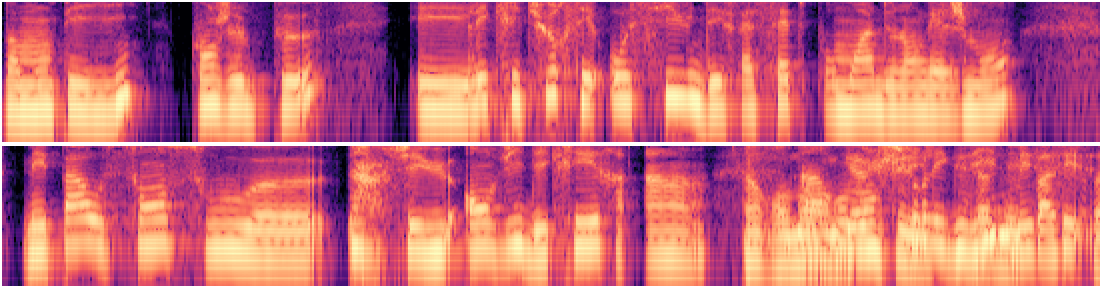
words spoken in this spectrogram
dans mon pays quand je le peux. Et l'écriture, c'est aussi une des facettes pour moi de l'engagement mais pas au sens où euh, j'ai eu envie d'écrire un, un, roman, sur l'exil, mais c'est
